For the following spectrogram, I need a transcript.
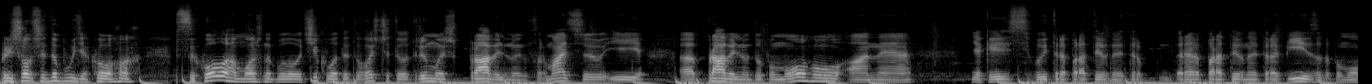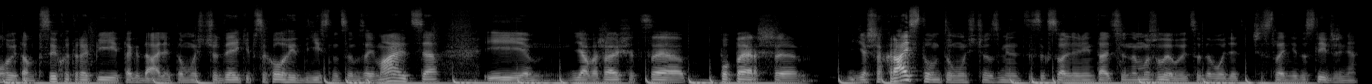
Прийшовши до будь-якого психолога, можна було очікувати того, що ти отримуєш правильну інформацію і е, правильну допомогу, а не якийсь вид репаративної репаративної терапії за допомогою там психотерапії і так далі. Тому що деякі психологи дійсно цим займаються, і я вважаю, що це, по-перше, є шахрайством, тому що змінити сексуальну орієнтацію неможливо, і це доводять численні дослідження.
